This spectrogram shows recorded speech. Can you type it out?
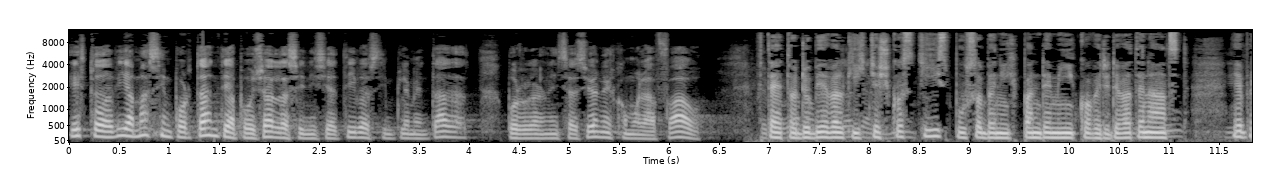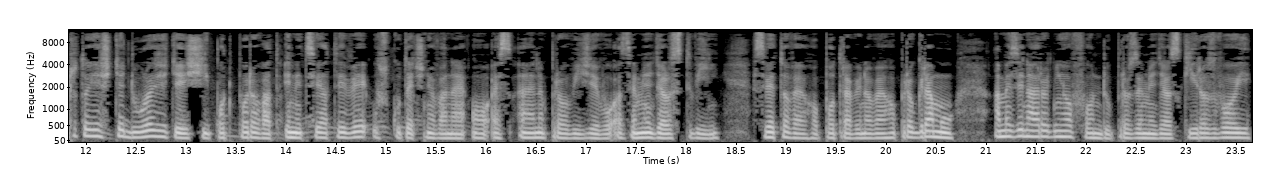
es todavía más importante apoyar las iniciativas implementadas por organizaciones como la FAO, v této době velkých těžkostí způsobených pandemí COVID-19 je proto ještě důležitější podporovat iniciativy uskutečňované OSN pro výživu a zemědělství, Světového potravinového programu a Mezinárodního fondu pro zemědělský rozvoj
